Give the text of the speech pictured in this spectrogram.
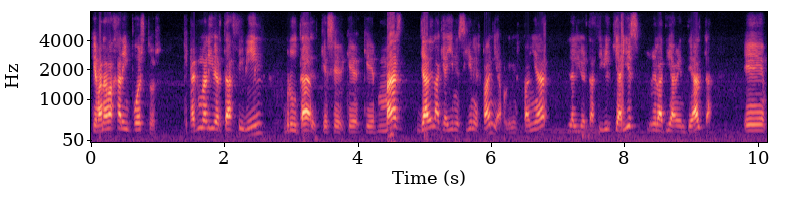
que van a bajar impuestos, que hay una libertad civil brutal, que, se, que, más ya de la que hay en sí en España, porque en España la libertad civil que hay es relativamente alta. Eh,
